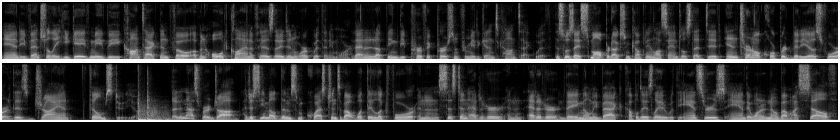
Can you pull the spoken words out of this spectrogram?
and eventually he gave me the contact info of an old client of his that I didn't work with anymore. That ended up being the perfect person for me to get into contact with. This was a small production company in Los Angeles that did internal corporate videos for this giant film studio. I didn't ask for a job. I just emailed them some questions about what they look for in an assistant editor and an editor. They emailed me back a couple days later with the answers and they wanted to know about myself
